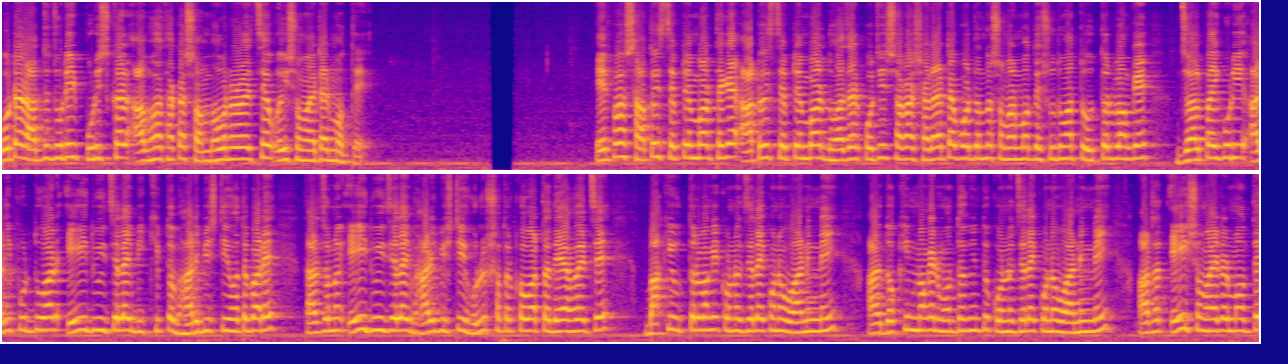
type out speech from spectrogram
গোটা রাজ্য জুড়েই পরিষ্কার আবহাওয়া থাকার সম্ভাবনা রয়েছে ওই সময়টার মধ্যে। এরপর সাতই সেপ্টেম্বর থেকে আটই সেপ্টেম্বর দু হাজার পঁচিশ সকাল সাড়ে আটটা পর্যন্ত সময়ের মধ্যে শুধুমাত্র উত্তরবঙ্গে জলপাইগুড়ি, আলিপুরদুয়ার এই দুই জেলায় বিক্ষিপ্ত ভারী বৃষ্টি হতে পারে। তার জন্য এই দুই জেলায় ভারী বৃষ্টি, হলুদ সতর্কবার্তা দেওয়া হয়েছে। বাকি উত্তরবঙ্গে কোনো জেলায় কোনো ওয়ার্নিং নেই আর দক্ষিণবঙ্গের মধ্যেও কিন্তু কোনো জেলায় কোনো ওয়ার্নিং নেই। অর্থাৎ এই সময়টার মধ্যে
